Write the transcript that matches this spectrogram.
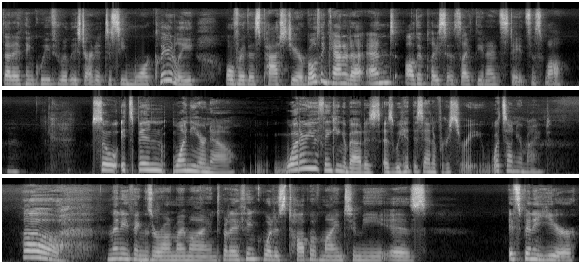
that I think we've really started to see more clearly over this past year, both in Canada and other places like the United States as well. So it's been one year now. What are you thinking about as, as we hit this anniversary? What's on your mind? Oh, many things are on my mind, but I think what is top of mind to me is it's been a year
